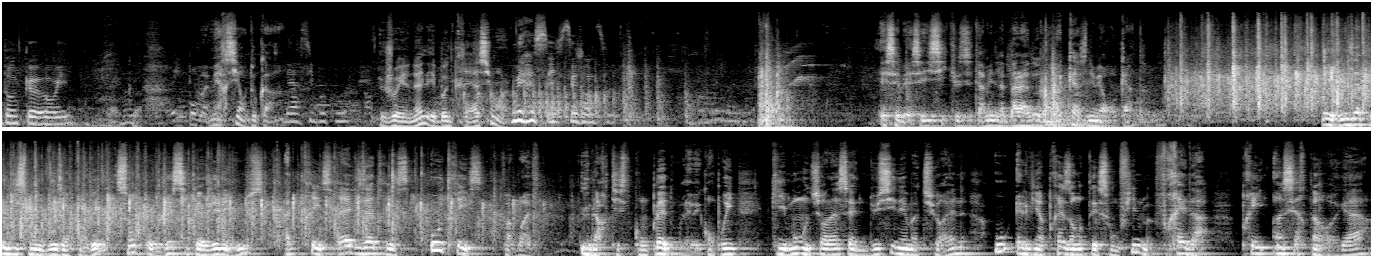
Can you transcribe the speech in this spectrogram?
Donc, euh, oui. Bon, bah, merci en tout cas. Merci beaucoup. Joyeux Noël et bonne création. Merci, c'est gentil. Et c'est ici que se termine la balade dans la case numéro 4. Et les applaudissements que vous entendez sont pour Jessica Généus, actrice, réalisatrice, autrice, enfin bref, une artiste complète, vous l'avez compris, qui monte sur la scène du cinéma de Suresnes où elle vient présenter son film Freda, prix Un certain regard,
